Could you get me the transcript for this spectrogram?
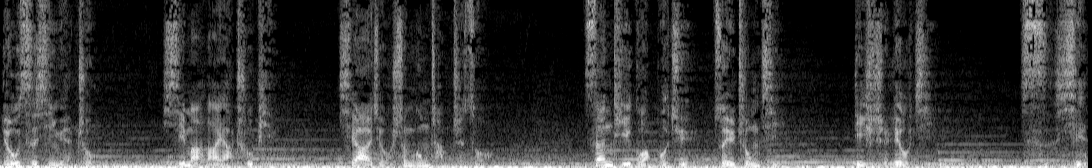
刘慈欣原著，喜马拉雅出品，七二九声工厂制作，《三体》广播剧最终季。第十六集，死线。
